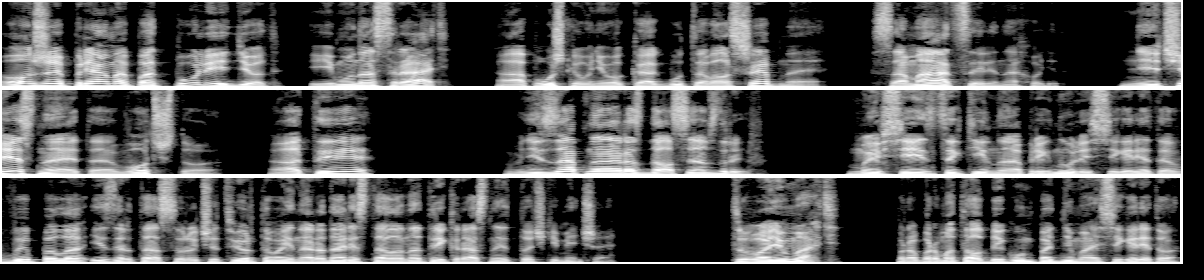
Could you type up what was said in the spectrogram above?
Он же прямо под пули идет, ему насрать, а пушка у него как будто волшебная, сама цели находит. Нечестно это, вот что. А ты... Внезапно раздался взрыв. Мы все инстинктивно опрягнулись, сигарета выпала из рта 44-го, и на радаре стало на три красные точки меньше. «Твою мать!» — пробормотал бегун, поднимая сигарету.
